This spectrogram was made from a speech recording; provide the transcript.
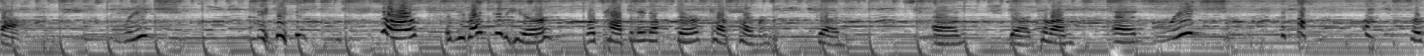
back. Reach, knees, toes. If you guys could hear what's happening upstairs, Kev, timer. Good. And good. Come on. And reach. so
